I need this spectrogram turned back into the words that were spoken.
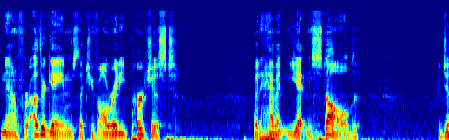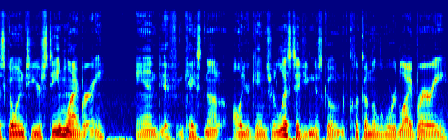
Now, for other games that you've already purchased but haven't yet installed, you just go into your Steam library and if in case not all your games are listed you can just go and click on the word library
